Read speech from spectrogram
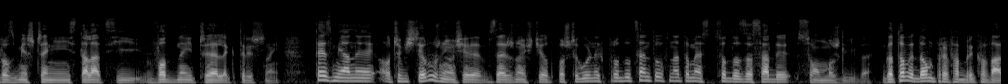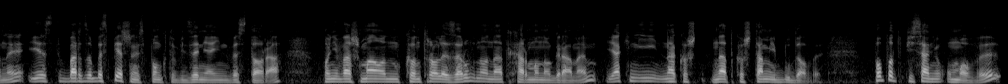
rozmieszczenie instalacji wodnej czy elektrycznej. Te zmiany oczywiście różnią się w zależności od poszczególnych producentów, natomiast co do zasady są możliwe. Gotowy dom prefabrykowany jest bardzo bezpieczny z punktu widzenia inwestora, ponieważ ma on kontrolę zarówno nad harmonogramem, jak i nad kosztami budowy. Po podpisaniu umowy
